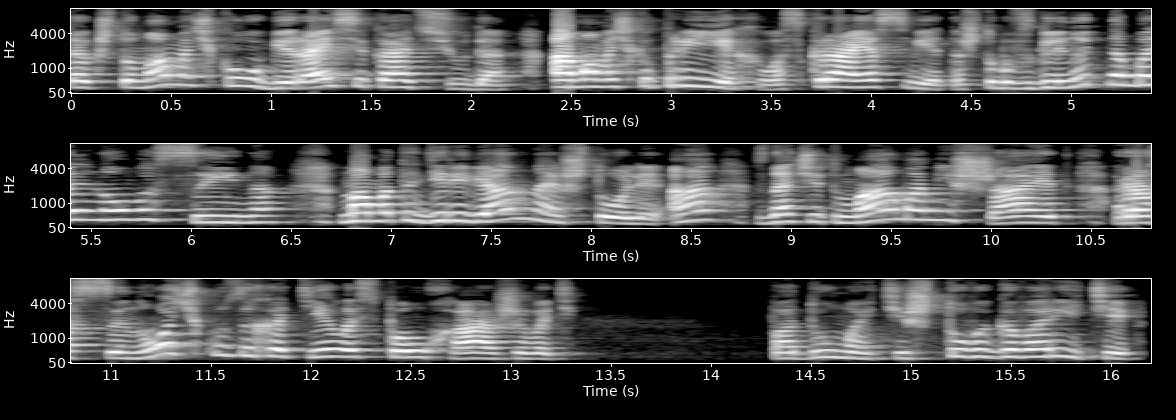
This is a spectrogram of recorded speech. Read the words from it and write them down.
так что, мамочка, убирайся-ка отсюда. А мамочка приехала с края света, чтобы взглянуть на больного сына. Мама-то деревянная, что ли, а? Значит, мама мешает, раз сыночку захотелось поухаживать». «Подумайте, что вы говорите?»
